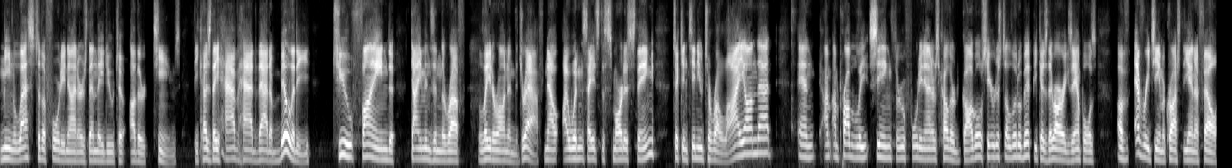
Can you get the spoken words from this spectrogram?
mean less to the 49ers than they do to other teams because they have had that ability to find diamonds in the rough later on in the draft. Now, I wouldn't say it's the smartest thing to continue to rely on that. And I'm, I'm probably seeing through 49ers colored goggles here just a little bit because there are examples of every team across the NFL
